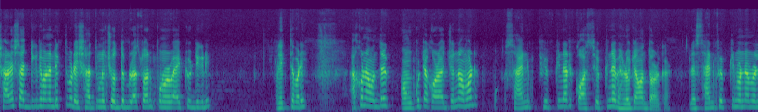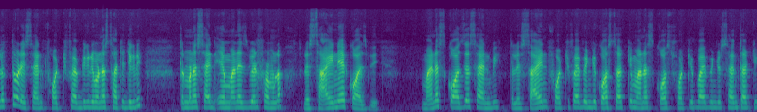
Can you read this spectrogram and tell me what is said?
সাড়ে সাত ডিগ্রি মানে লিখতে পারি? সাত দুগুণে চোদ্দ প্লাস ওয়ান পনেরো বাই টু ডিগ্রি লিখতে পারি? এখন আমাদের অঙ্কটা করার জন্য আমার সাইন ফিফটিন আর কস ফিফটিনের ভ্যালুটা আমার দরকার। তাহলে সাইন ফিফটিন মানে আমরা লিখতে পারি sine forty five degree minus thirty degree তার মানে সাইন এ মাইনাস বি এর ফর্মুলা তাহলে sine A cos B minus cos A sine B তাহলে sine forty five into cos thirty minus cos forty five into sine thirty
